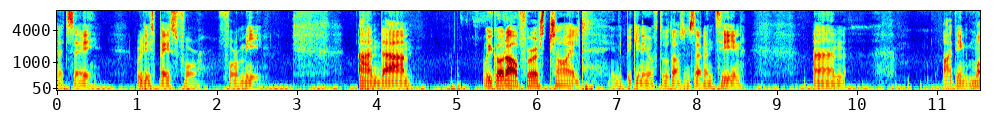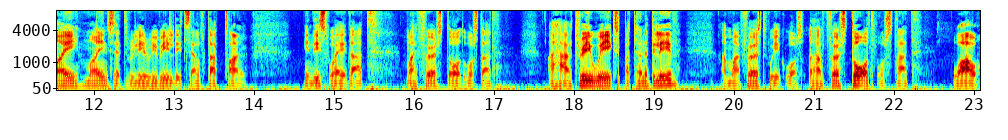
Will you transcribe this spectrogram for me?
let's say, really space for for me. And um, we got our first child in the beginning of 2017, and I think my mindset really revealed itself that time in this way that my first thought was that I have three weeks paternity leave, and my first week was uh, first thought was that wow,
